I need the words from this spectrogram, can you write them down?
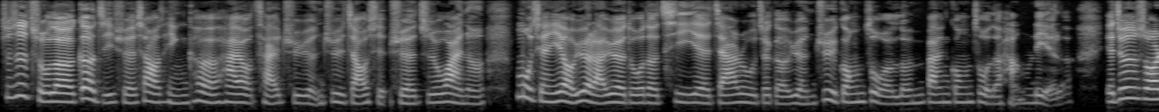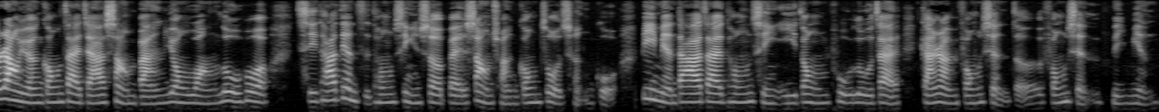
就是除了各级学校停课，还有采取远距教学学之外呢，目前也有越来越多的企业加入这个远距工作、轮班工作的行列了。也就是说，让员工在家上班，用网络或其他电子通信设备上传工作成果，避免大家在通勤移动铺路在感染风险的风险里面。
